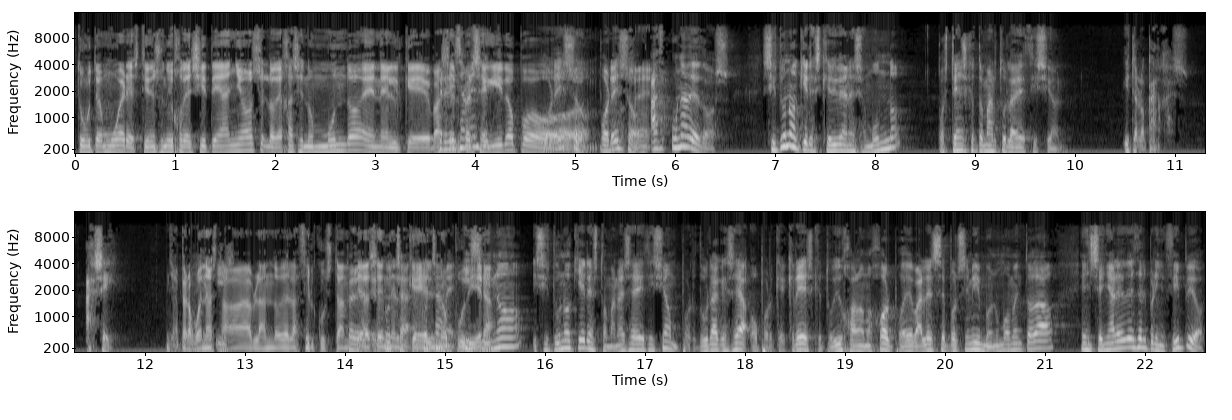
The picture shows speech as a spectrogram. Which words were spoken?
tú te mueres, tienes un hijo de siete años, lo dejas en un mundo en el que va a ser perseguido por... Por eso, por no eso. sé. Haz una de dos. Si tú no quieres que viva en ese mundo, pues tienes que tomar tú la decisión. Y te lo cargas. Así. Ya, pero bueno, estaba hablando de las circunstancias Pero, en el que él no pudiera. Y si no, y si tú no quieres tomar esa decisión, por dura que sea, o porque crees que tu hijo a lo mejor puede valerse por sí mismo en un momento dado, enséñale desde el principio.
